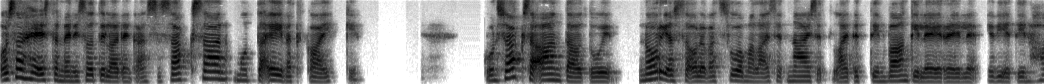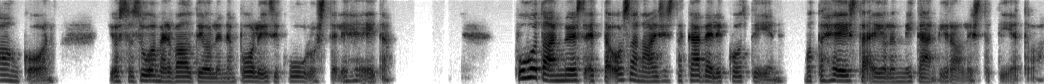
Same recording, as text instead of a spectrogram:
Osa heistä meni sotilaiden kanssa Saksaan, mutta eivät kaikki. Kun Saksa antautui, Norjassa olevat suomalaiset naiset laitettiin vankileireille ja vietiin Hankoon, jossa Suomen valtiollinen poliisi kuulusteli heitä. Puhutaan myös, että osa naisista käveli kotiin, mutta heistä ei ole mitään virallista tietoa.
